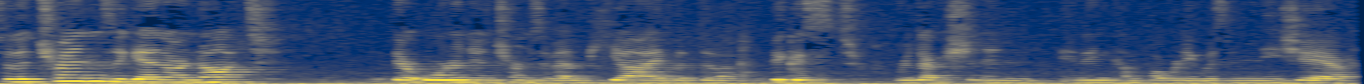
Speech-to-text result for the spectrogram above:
So the trends, again, are not they're ordered in terms of MPI, but the biggest reduction in, in income poverty was in Niger,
